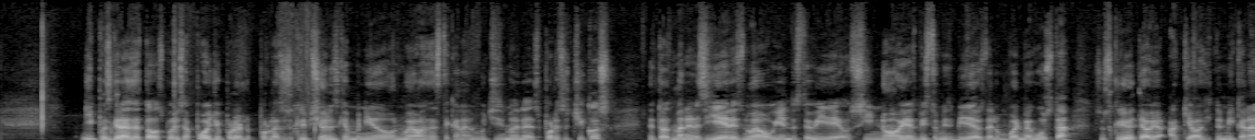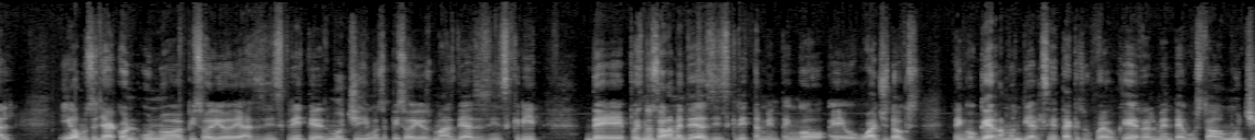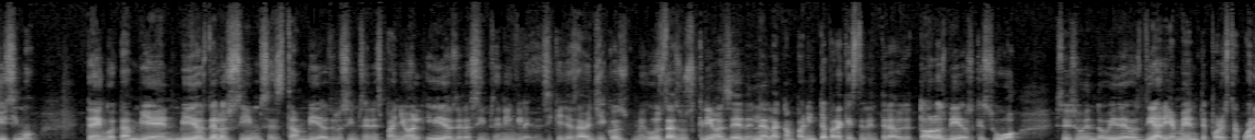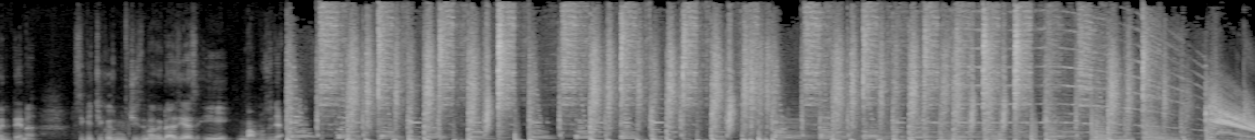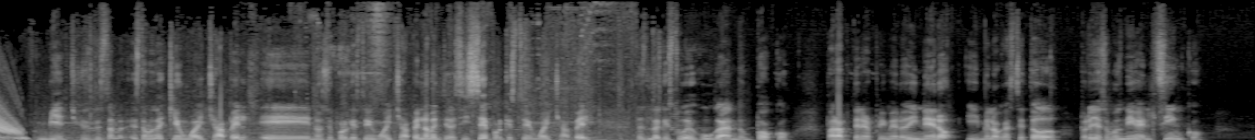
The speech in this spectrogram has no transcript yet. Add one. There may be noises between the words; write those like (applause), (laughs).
Y pues gracias a todos por ese apoyo, por, el, por las suscripciones que han venido nuevas a este canal. Muchísimas gracias por eso chicos. De todas maneras, si eres nuevo viendo este video, si no habías visto mis videos, dale un buen me gusta, suscríbete aquí abajito en mi canal y vamos allá con un nuevo episodio de Assassin's Creed. Tienes muchísimos episodios más de Assassin's Creed, de pues no solamente de Assassin's Creed, también tengo eh, Watch Dogs, tengo Guerra Mundial Z, que es un juego que realmente ha gustado muchísimo. Tengo también videos de los Sims, están videos de los Sims en español y videos de los Sims en inglés. Así que ya saben chicos, me gusta, suscríbanse, denle a la campanita para que estén enterados de todos los videos que subo. Estoy subiendo videos diariamente por esta cuarentena. Así que chicos, muchísimas gracias y vamos allá. Bien chicos, estamos aquí en Whitechapel, eh, no sé por qué estoy en Whitechapel, no mentira, sí sé por qué estoy en Whitechapel, entonces lo que estuve jugando un poco para obtener primero dinero y me lo gasté todo, pero ya somos nivel 5,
